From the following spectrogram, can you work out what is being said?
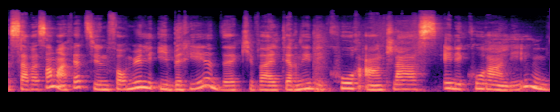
ça ressemble en fait, c'est une formule hybride qui va alterner des cours en classe et des cours en ligne.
